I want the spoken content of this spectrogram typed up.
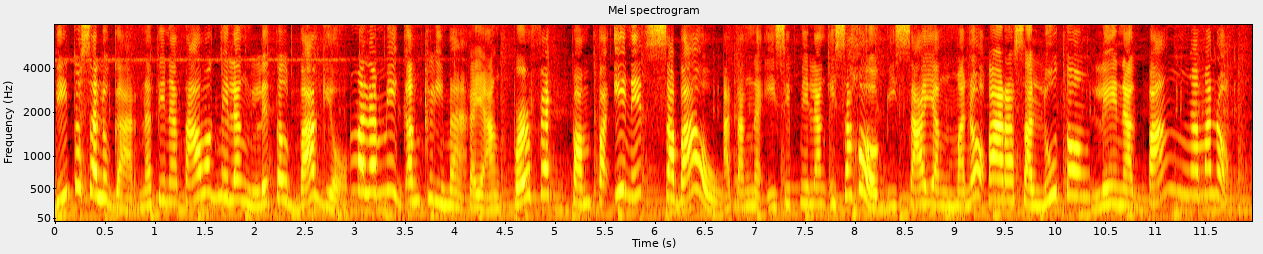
Dito sa lugar na tinatawag nilang Little Baguio, malamig ang klima. Kaya ang perfect pampainit, sabaw. At ang naisip nilang isahog, bisayang manok para sa lutong linagpang nga manok.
